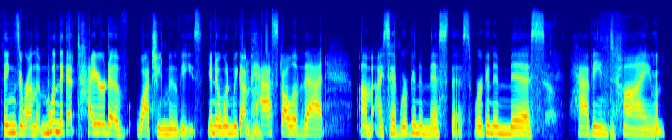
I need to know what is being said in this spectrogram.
things around them. When they got tired of watching movies, you know, when we got mm-hmm. past all of that, um, I said, we're going to miss this. We're going to miss having time.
